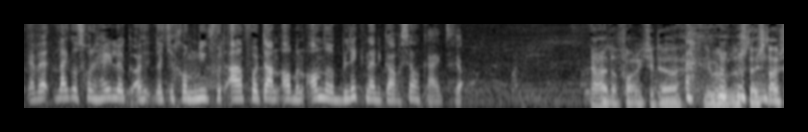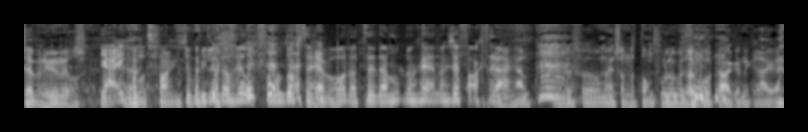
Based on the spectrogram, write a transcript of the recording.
Ja, het lijkt ons gewoon heel leuk dat je gewoon nu voortaan, voortaan al met een andere blik naar die carousel kijkt. Ja. Ja, dat varkentje, daar, die willen we nog steeds thuis hebben nu inmiddels. Ja, ik wil dat varkentje op wielen, dat wil ik voor mijn dochter hebben hoor. Dat, eh, daar moet ik nog, eh, nog eens even achteraan gaan. Dus even wat mensen aan de tand voelen hoe we dat voor elkaar kunnen krijgen.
